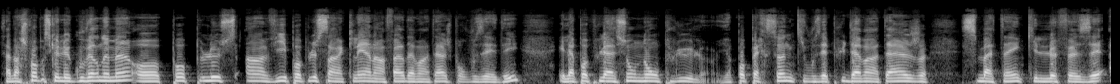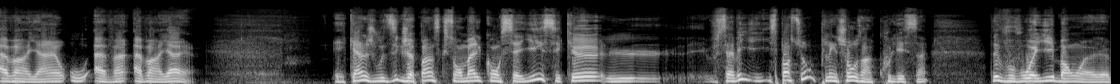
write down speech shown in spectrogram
Ça marche pas parce que le gouvernement a pas plus envie, pas plus enclin à en faire davantage pour vous aider. Et la population non plus. là. Il n'y a pas personne qui vous appuie davantage ce matin qu'il le faisait avant-hier ou avant-avant-hier. Et quand je vous dis que je pense qu'ils sont mal conseillés, c'est que, vous savez, il, se passe toujours plein de choses en coulisses. Hein. Vous voyez, bon, euh,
